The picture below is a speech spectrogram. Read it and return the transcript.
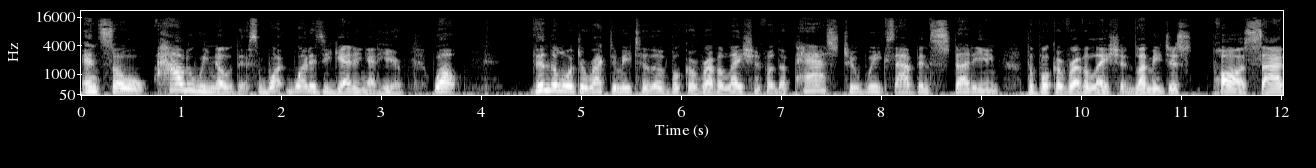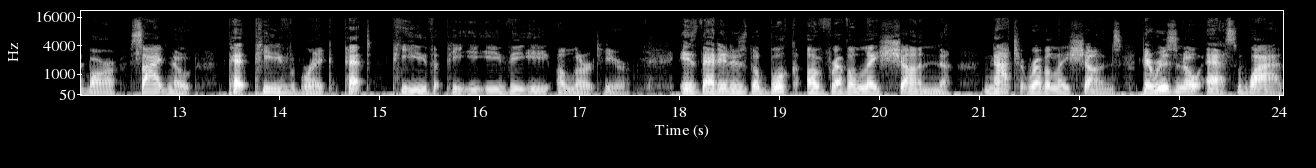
And so, how do we know this? What what is he getting at here? Well, then the Lord directed me to the book of Revelation. For the past two weeks, I've been studying the book of Revelation. Let me just pause, sidebar, side note, pet peeve break, pet peeve, P E E V E alert here, is that it is the book of Revelation, not Revelations. There is no S. Why?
